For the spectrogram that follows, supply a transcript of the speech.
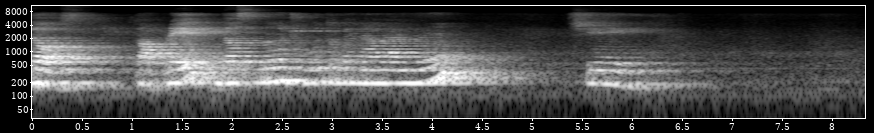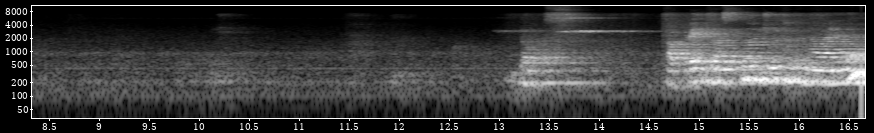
10 તો આપણે 10 નું જૂથ બનાવવાનું છે દસ આપણે દસનું જૂથ બનાવવાનું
